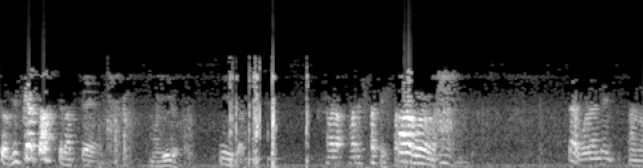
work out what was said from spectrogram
そう見つかったってなって。もういいよ。いいじゃん。まだ、まだ引っ張って引っあ張って。ごめんごめん。じゃあこれはね、あの、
